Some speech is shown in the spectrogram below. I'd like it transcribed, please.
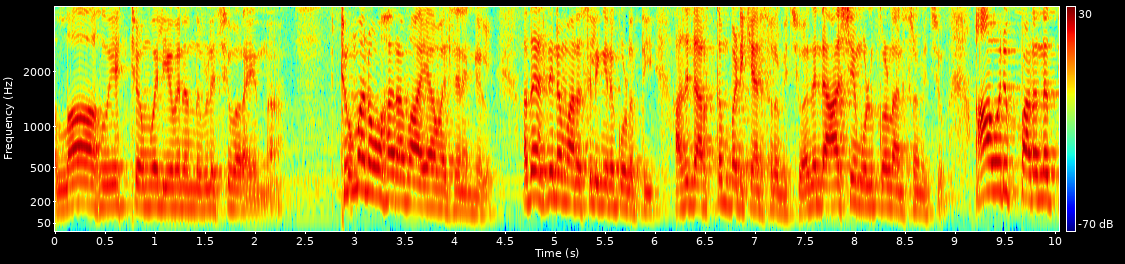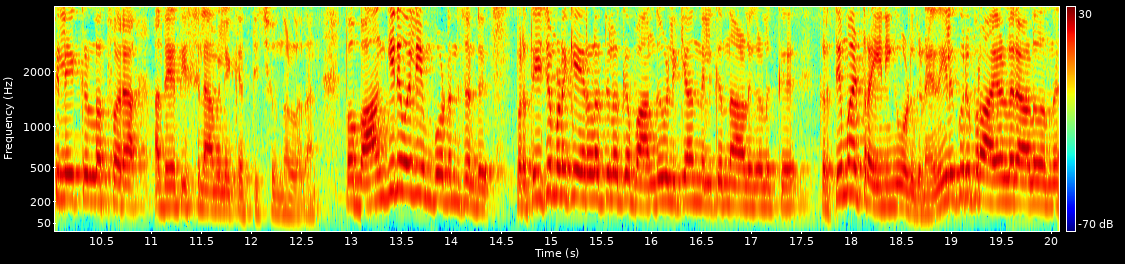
അള്ളാഹു ഏറ്റവും വലിയവനെന്ന് വിളിച്ചു പറയുന്ന ഏറ്റവും മനോഹരമായ വചനങ്ങൾ അദ്ദേഹത്തിന്റെ മനസ്സിലിങ്ങനെ കൊളുത്തി. അതിന്റെ അർത്ഥം പഠിക്കാൻ ശ്രമിച്ചു. അതിന്റെ ആശയം ഉൾക്കൊള്ളാൻ ശ്രമിച്ചു. ആ ഒരു പഠനത്തിലേക്കുള്ള ത്വര അദ്ദേഹത്തെ ഇസ്ലാമിലേക്ക് എത്തിച്ചു എന്നുള്ളതാണ്. അപ്പോൾ ബാങ്കിന് വലിയ ഇമ്പോർട്ടൻസ് ഉണ്ട്. പ്രത്യേകിച്ച് നമ്മുടെ കേരളത്തിലൊക്കെ ബാങ്ക് വിളിക്കാൻ നിൽക്കുന്ന ആളുകൾക്ക് കൃത്യമായി ട്രെയിനിങ് കൊടുക്കണം. ഏതെങ്കിലും ഒരു പ്രായമുള്ള ഒരാൾ വന്ന്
